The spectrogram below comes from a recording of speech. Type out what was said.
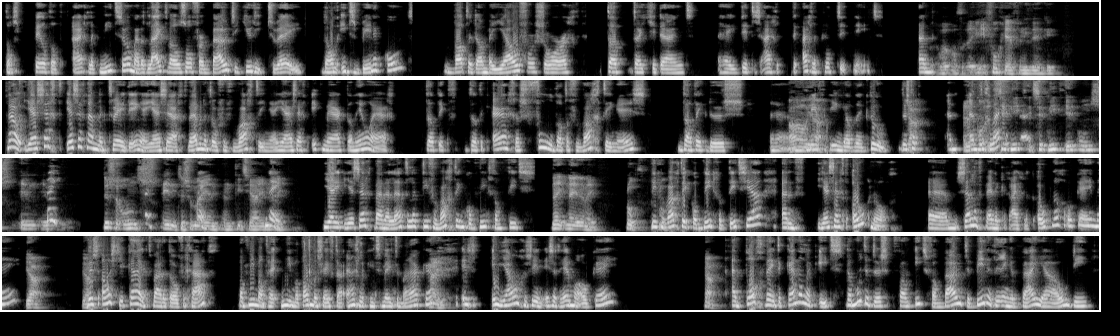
dan speelt dat eigenlijk niet zo. Maar het lijkt wel alsof er buiten jullie twee dan iets binnenkomt, wat er dan bij jou voor zorgt dat, dat je denkt, hé, hey, dit is eigenlijk, eigenlijk klopt dit niet. En Ik volg je even niet, denk ik. Nou, jij zegt, jij zegt namelijk twee dingen. Jij zegt, we hebben het over verwachtingen. Jij zegt, ik merk dan heel erg dat ik, dat ik ergens voel dat de verwachting is dat ik dus eh, Oh, meer ja. verdien dan ik doe. Dus Ja. dat, en, En, en, het, zit niet, het zit niet in ons, in, in, Nee. tussen ons in, tussen mij en, en Titia en Nee. jij, je zegt bijna letterlijk, die verwachting komt niet van Tiets. Nee, nee, nee, nee. Klopt. Die klopt. verwachting komt niet van Titia. En jij zegt ook nog, ehm, zelf ben ik er eigenlijk ook nog oké mee. Ja, Ja. Dus als je kijkt waar het over gaat, want niemand, he- niemand anders heeft daar eigenlijk iets mee te maken, nee. is in jouw gezin is het helemaal oké. Ja, En toch weet er kennelijk iets, dan moet het dus van iets van buiten binnendringen bij jou, die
